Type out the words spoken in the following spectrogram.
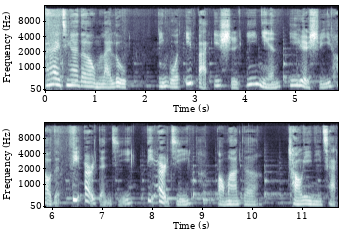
嗨，亲爱的，我们来录民国一百一十一年一月十一号的第二等级第二集，宝妈的超意尼采。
